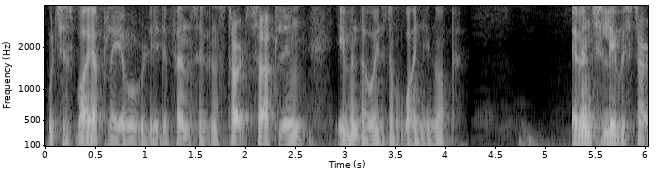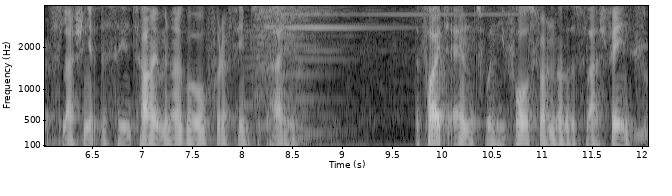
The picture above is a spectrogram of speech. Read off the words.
which is why I play overly defensive and start circling even though he's not winding up. Eventually we start slashing at the same time and I go for a feint to parry. The fight ends when he falls for another slash feint.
